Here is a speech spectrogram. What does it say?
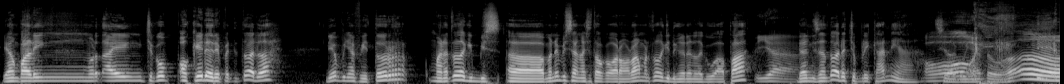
Iya. Yang paling menurut aing cukup oke dari pet itu adalah dia punya fitur mana tuh lagi bis, eh, mana bisa ngasih tahu ke orang-orang mana tuh lagi dengerin lagu apa. Iya. Dan di sana tuh ada cuplikannya si Oh, lagunya tuh. Iya,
